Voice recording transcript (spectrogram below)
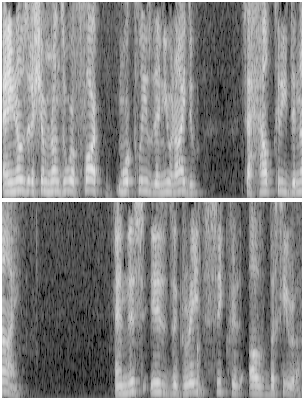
And he knows that Hashem runs the world far more clearly than you and I do. So how could he deny? And this is the great secret of Bechira.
